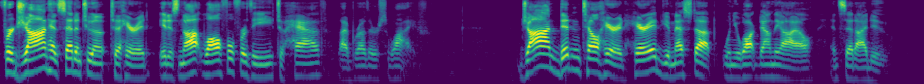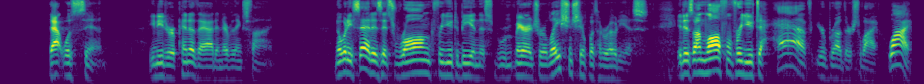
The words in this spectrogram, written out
For John had said unto uh, to Herod, It is not lawful for thee to have thy brother's wife. John didn't tell Herod, Herod, you messed up when you walked down the aisle and said, I do. That was sin. You need to repent of that and everything's fine. No, what he said is it's wrong for you to be in this marriage relationship with Herodias. It is unlawful for you to have your brother's wife. Why?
